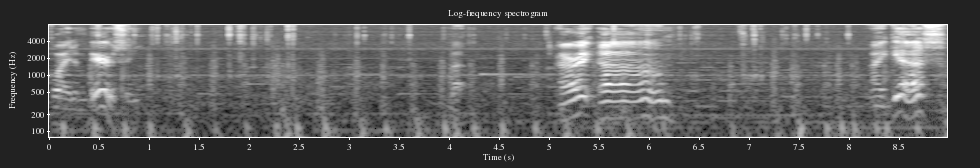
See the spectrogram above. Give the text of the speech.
Quite embarrassing. But, alright, um, I guess.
